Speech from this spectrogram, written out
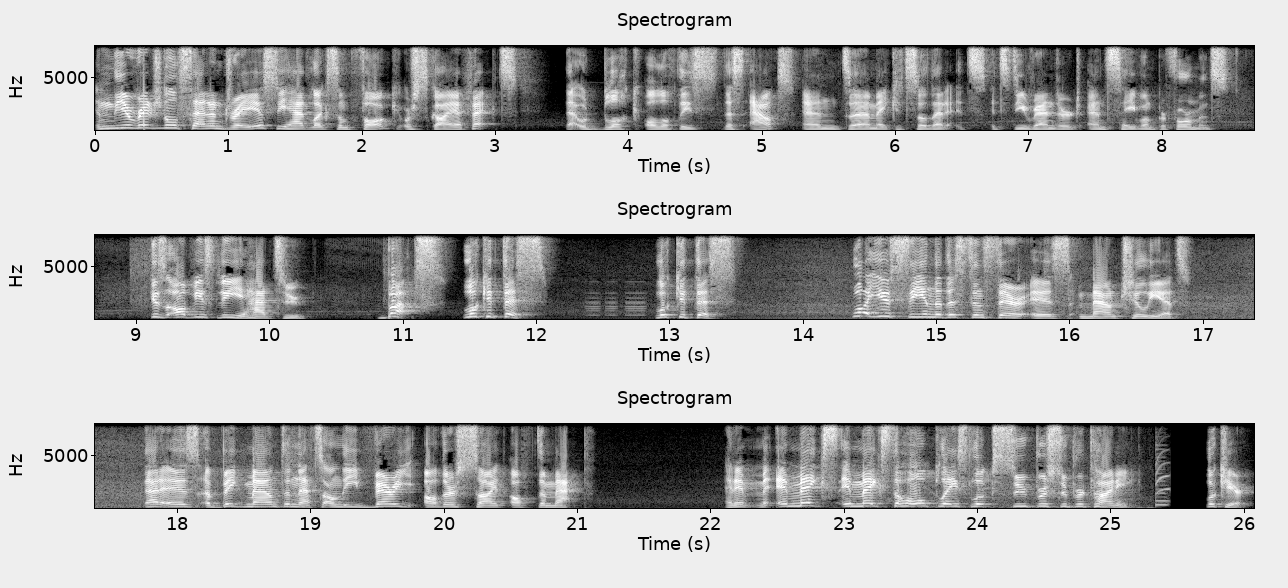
In the original San Andreas, you had like some fog or sky effects that would block all of these this out and uh, make it so that it's it's de-rendered and save on performance. Because obviously you had to. But look at this. Look at this. What you see in the distance there is Mount Chiliad. That is a big mountain that's on the very other side of the map. And it, it makes it makes the whole place look super super tiny. Look here.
